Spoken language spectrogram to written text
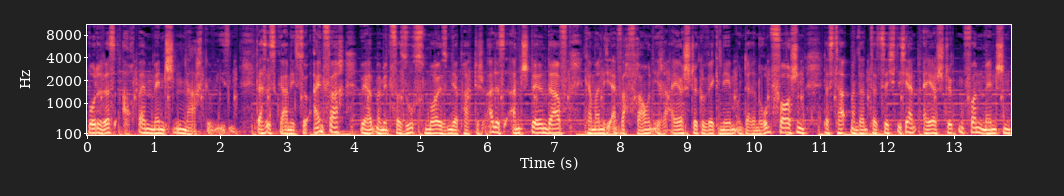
wurde das auch beim Menschen nachgewiesen. Das ist gar nicht so einfach. Während man mit Versuchsmäusen ja praktisch alles anstellen darf, kann man nicht einfach Frauen ihre Eierstöcke wegnehmen und darin rumforschen. Das tat man dann tatsächlich an Eierstöcken von Menschen,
